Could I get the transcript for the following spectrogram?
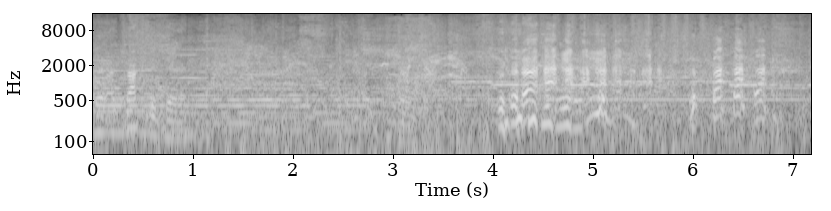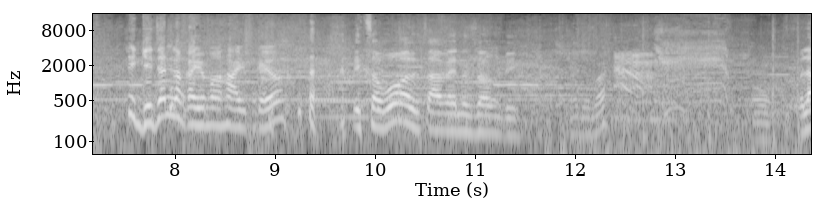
They're attracted there. Sige, dyan lang kayo mga hype kayo. It's a wall, sabi ng zombie. Diba? Wala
